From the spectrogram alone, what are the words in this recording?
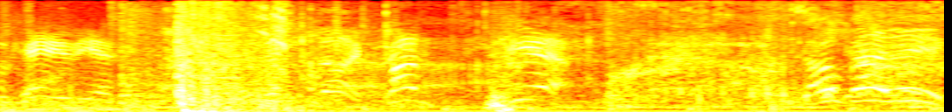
Okay, wir sind durch. Komm, hier! Lauf, Ellie!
